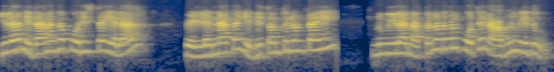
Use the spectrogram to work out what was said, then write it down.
ఇలా నిదానంగా పోలిస్తే ఎలా? పెళ్ళన్నాక ఎన్ని తంతులుంటాయి? నువ్వు ఇలా నత్తనడకలు పోతే లాభం లేదు.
